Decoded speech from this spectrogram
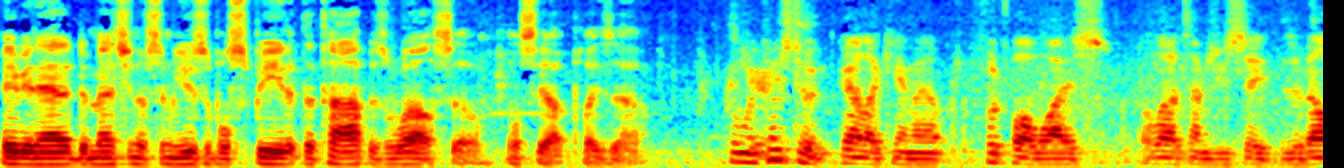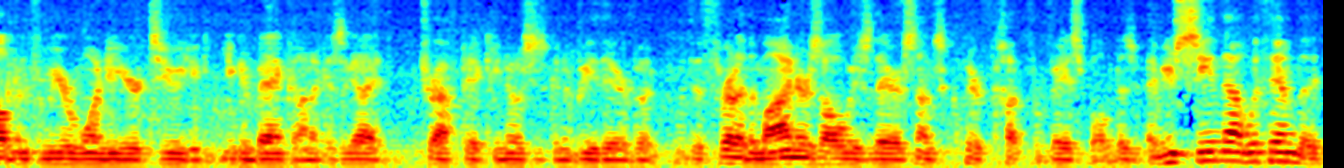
maybe an added dimension of some usable speed at the top as well. So we'll see how it plays out. When it comes to a guy like him, uh, out football wise, a lot of times you say the development from year one to year two, you, you can bank on it because the guy draft pick, he knows he's going to be there. But with the threat of the minors always there, it's not as clear cut for baseball. Does, have you seen that with him? That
